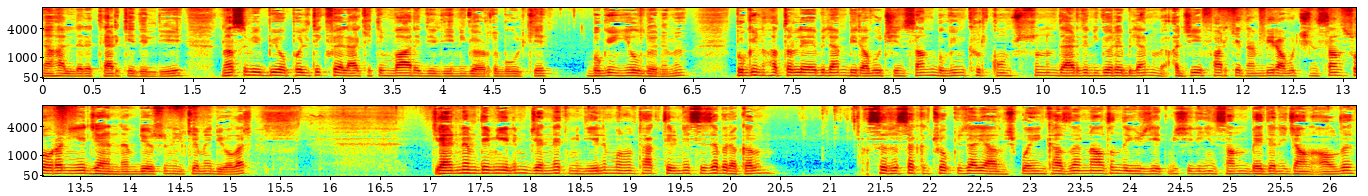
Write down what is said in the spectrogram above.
ne hallere terk edildiği, nasıl bir biyopolitik felaketin var edildiğini gördü bu ülke. Bugün yıl dönümü. Bugün hatırlayabilen bir avuç insan, bugün Kürt komşusunun derdini görebilen ve acıyı fark eden bir avuç insan sonra niye cehennem diyorsun ülkeme diyorlar. Cehennem demeyelim, cennet mi diyelim bunun takdirini size bırakalım. Sırrı Sakık çok güzel yazmış. Bu enkazların altında 177 insanın bedeni can aldı,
